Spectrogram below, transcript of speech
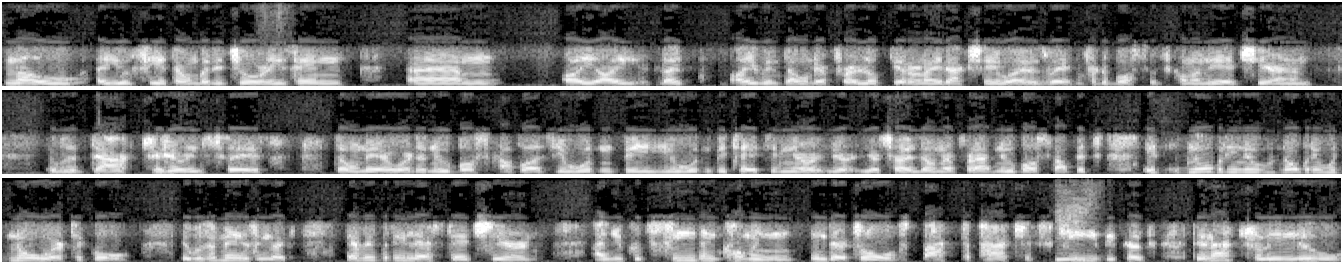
now you'll see it down by the Jurys Inn. Um, I, I like I went down there for a look the other night actually while I was waiting for the bus come on the edge here and it was a dark dreary space down there where the new bus stop was. You wouldn't be you wouldn't be taking your, your, your child down there for that new bus stop. It's it, nobody knew nobody would know where to go. It was amazing. Like everybody left Ed Sheeran and you could see them coming in their droves back to Patrick's Quay because they naturally knew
